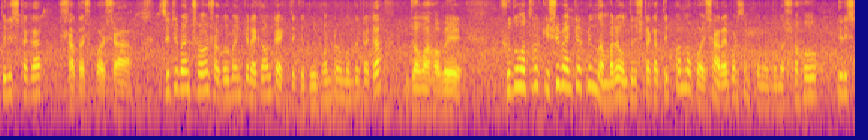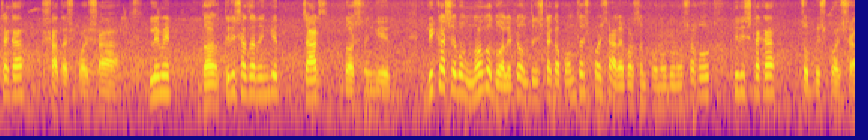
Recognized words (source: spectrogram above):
তিরিশ টাকা সাতাশ পয়সা। সিটি ব্যাংক সহ সকল ব্যাংকের অ্যাকাউন্টে এক থেকে দুই ঘণ্টার মধ্যে টাকা জমা হবে। শুধুমাত্র কৃষি ব্যাংকের পিন নাম্বারে উনত্রিশ টাকা তিপ্পান্ন পয়সা, আড়াই পার্সেন্ট প্রণোদনা সহ তিরিশ টাকা সাতাশ পয়সা। লিমিট তিরিশ হাজার রিঙ্গিত চার্জ দশ রিঙ্গিত বিকাশ এবং নগদ ওয়ালেটে উনত্রিশ টাকা পঞ্চাশ পয়সা, আড়াই পার্সেন্ট প্রণোদনা সহ তিরিশ টাকা চব্বিশ পয়সা।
